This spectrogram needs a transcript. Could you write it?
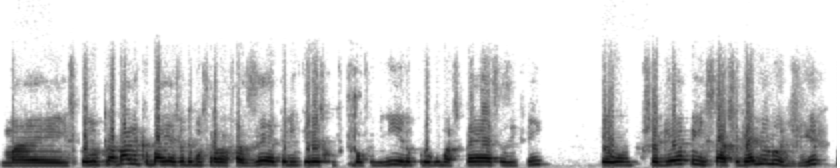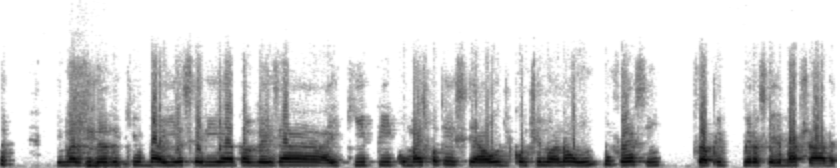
Mas pelo trabalho que o Bahia já demonstrava fazer, pelo interesse com o futebol feminino, por algumas peças, enfim, eu cheguei a pensar, cheguei a me iludir imaginando que o Bahia seria talvez a, a, equipe com mais potencial de continuar na 1. Não foi assim. Foi a primeira a ser rebaixada.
